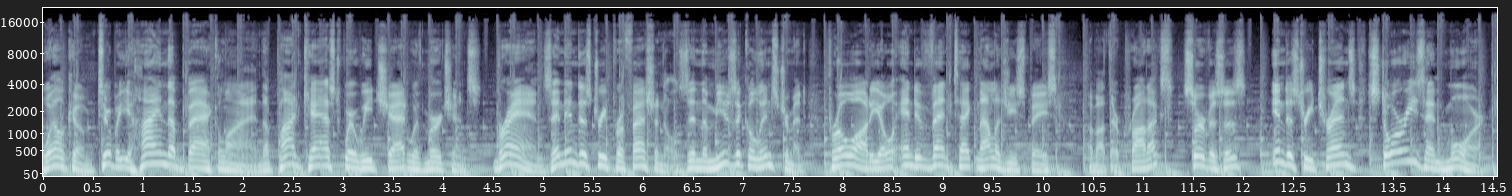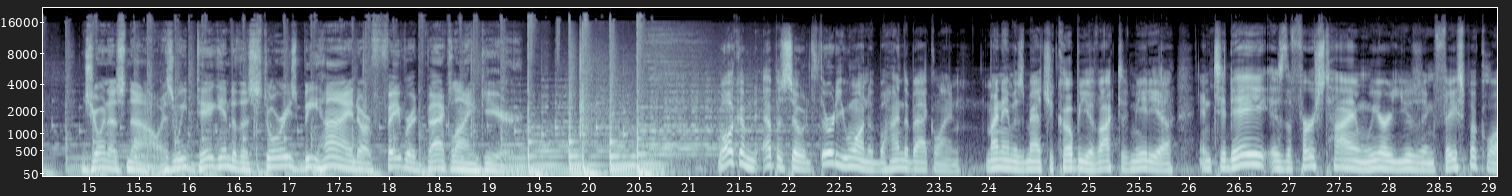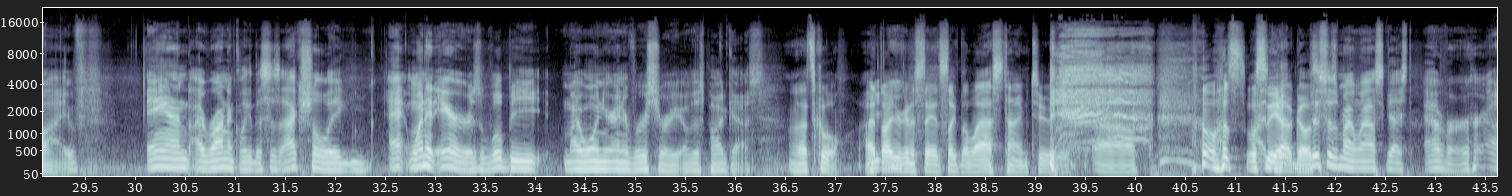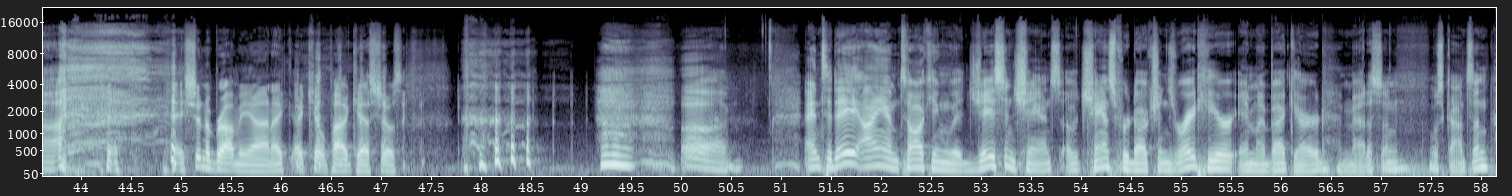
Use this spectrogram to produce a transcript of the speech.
Welcome to Behind the Backline, the podcast where we chat with merchants, brands, and industry professionals in the musical instrument, pro audio, and event technology space about their products, services, industry trends, stories, and more. Join us now as we dig into the stories behind our favorite backline gear. Welcome to episode 31 of Behind the Backline. My name is Matt Jacoby of Octave Media, and today is the first time we are using Facebook Live. And ironically, this is actually, when it airs, will be my one year anniversary of this podcast. Well, that's cool. I thought you were going to say it's like the last time, too. Uh, we'll, we'll see how it goes. This is my last guest ever. Uh, hey, shouldn't have brought me on. I, I kill podcast shows. uh, and today I am talking with Jason Chance of Chance Productions right here in my backyard, in Madison, Wisconsin.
